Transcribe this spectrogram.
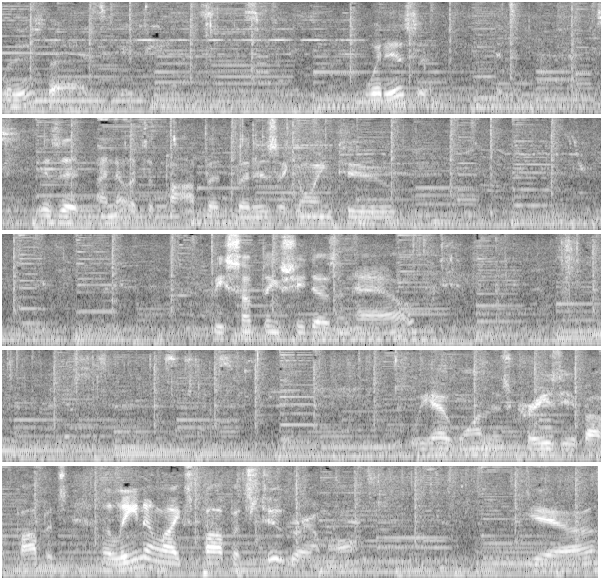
What is that? What is it? Is it, I know it's a poppet, but is it going to be something she doesn't have? Have one that's crazy about poppets. Alina likes poppets too, Grandma. Yeah.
